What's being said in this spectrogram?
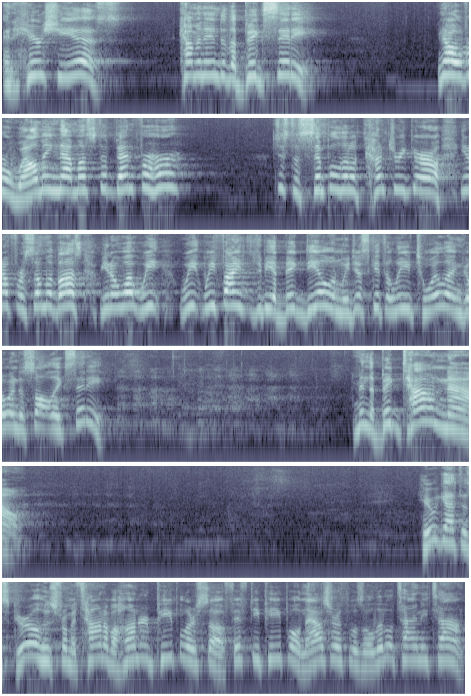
And here she is, coming into the big city. You know how overwhelming that must have been for her? Just a simple little country girl. You know, for some of us, you know what? We, we, we find it to be a big deal when we just get to leave Tooele and go into Salt Lake City. I'm in the big town now. Here we got this girl who's from a town of 100 people or so, 50 people. Nazareth was a little tiny town.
